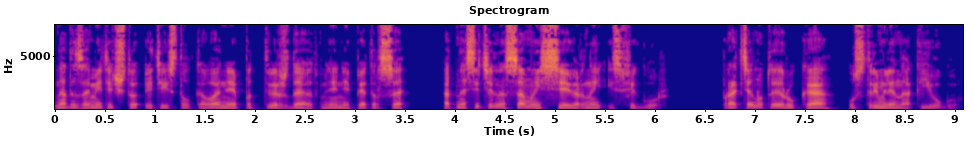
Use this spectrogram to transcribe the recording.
Надо заметить, что эти истолкования подтверждают мнение Петерса относительно самой северной из фигур. Протянутая рука устремлена к югу.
